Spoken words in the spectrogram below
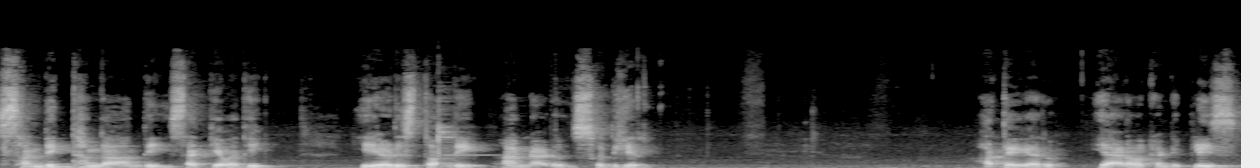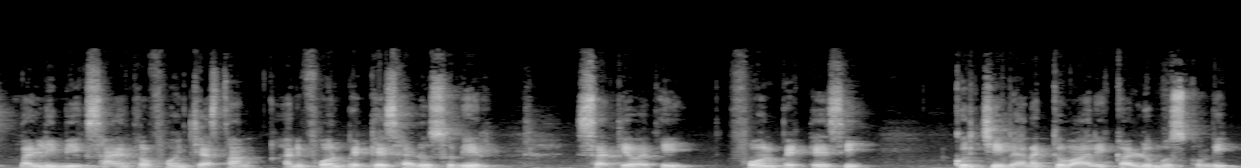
సందిగ్ధంగా అంది సత్యవతి. ఏడుస్తోంది అన్నాడు సుధీర్. అత్తయ్య గారు ఏడవకండి. ప్లీజ్ మళ్ళీ మీకు సాయంత్రం ఫోన్ చేస్తాను అని ఫోన్ పెట్టేశాడు సుధీర్. సత్యవతి ఫోన్ పెట్టేసి కుర్చీ వెనక్కి వాలి కళ్ళు మూసుకుంది.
